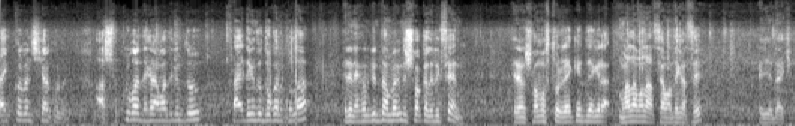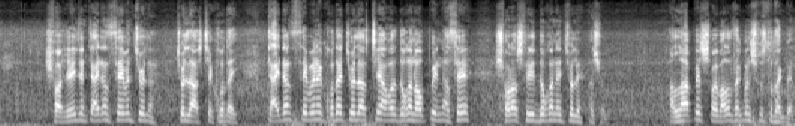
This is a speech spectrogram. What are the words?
লাইক করবেন শেয়ার করবেন। আর শুক্রবার দেখেন, আমাদের কিন্তু ফ্রাইডে কিন্তু দোকান খোলা। এদের এখন কিন্তু আমরা কিন্তু সকালে, দেখছেন? এরকম সমস্ত র্যাকেট র্যাকেট মালামাল আছে আমাদের কাছে। এই যে দেখেন, সহজে, এই যে টাইটান সেভেন চলে চলে আসছে খোদাই টাইটান সেভেনের খোদাই চলে আসছে? আমাদের দোকান ওপেন আছে, সরাসরি দোকানে চলে আসুন। আল্লাহ হাফেজ, সবাই ভালো থাকবেন, সুস্থ থাকবেন।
